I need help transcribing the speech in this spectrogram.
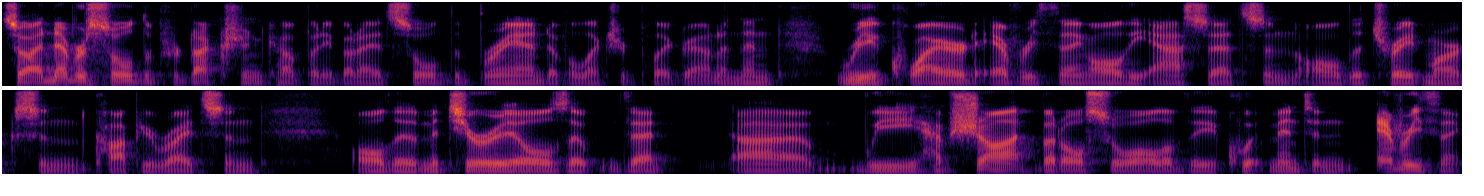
So I never sold the production company, but I had sold the brand of Electric Playground, and then reacquired everything, all the assets and all the trademarks and copyrights and all the materials that that uh, we have shot, but also all of the equipment and everything.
